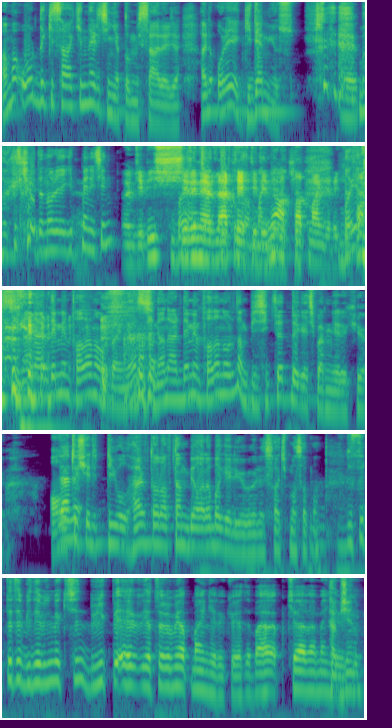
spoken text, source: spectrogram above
Ama oradaki sakinler için yapılmış sadece. Hani oraya gidemiyorsun. Evet. Bakırköy'den oraya gitmen için Önce bir şirin evler tehdidini gerekiyor. atlatman gerekiyor. bayağı Sinan Erdem'in falan oradan ya. Sinan Erdem'in falan oradan bisikletle geçmem gerekiyor. Altı Yani- şeritli yol her taraftan bir araba geliyor böyle saçma sapan. Bisiklete binebilmek için büyük bir ev yatırımı yapman gerekiyor ya da bayağı kira vermen Tabii gerekiyor. canım.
